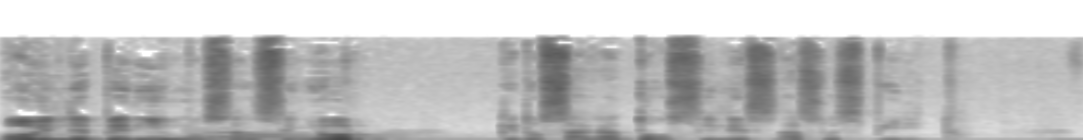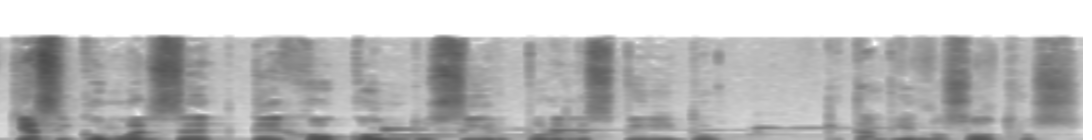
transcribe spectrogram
Hoy le pedimos al Señor que nos haga dóciles a su Espíritu, que así como Él se dejó conducir por el Espíritu, que también nosotros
